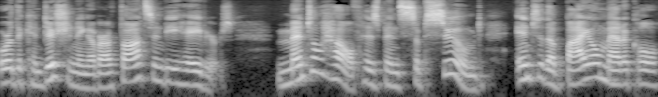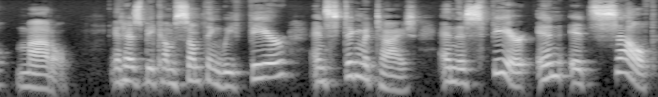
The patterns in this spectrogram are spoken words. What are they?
or the conditioning of our thoughts and behaviors. Mental health has been subsumed into the biomedical model. It has become something we fear and stigmatize, and this fear in itself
